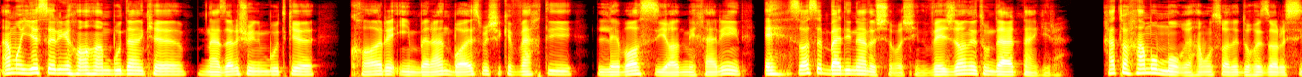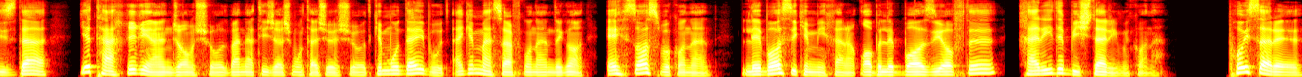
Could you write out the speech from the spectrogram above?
اما یه سری ها هم بودن که نظرشون این بود که کار این برند باعث میشه که وقتی لباس زیاد می‌خرین احساس بدی نداشته باشین وجدانتون درد نگیره. حتی همون موقع همون سال 2013 یه تحقیقی انجام شد و نتیجهش منتشر شد که مدعی بود اگه مصرف کنندگان احساس بکنن لباسی که می‌خرن قابل بازیافته خرید بیشتری می‌کنن. پای سر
